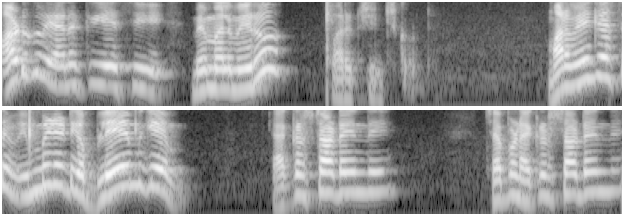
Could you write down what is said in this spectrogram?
అడుగు వెనక్కి వేసి మిమ్మల్ని మీరు పరీక్షించుకోండి. మనం ఏం చేస్తాం? ఇమ్మీడియట్గా బ్లేమ్ గేమ్. ఎక్కడ స్టార్ట్ అయింది? చెప్పండి ఎక్కడ స్టార్ట్ అయింది?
